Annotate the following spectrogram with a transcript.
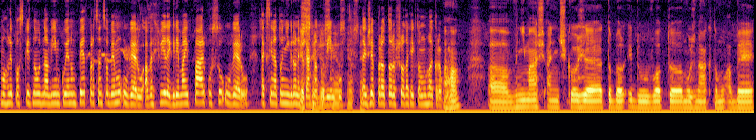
mohly poskytnout na výjimku jenom 5% z objemu úvěru a ve chvíli, kdy mají pár kusů úvěru, tak si na to nikdo nešáh na tu jasně, výjimku. Jasně, jasně. Takže proto došlo taky k tomuhle kroku. Aha. Vnímáš, Aničko, že to byl i důvod eh, možná k tomu, aby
